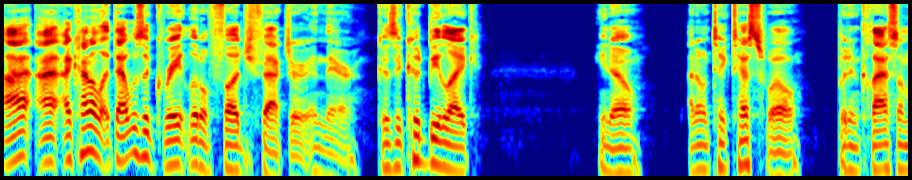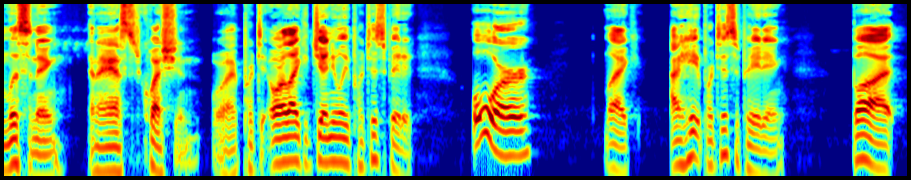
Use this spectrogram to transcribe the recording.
I I, I kind of like that was a great little fudge factor in there because it could be like, you know, I don't take tests well, but in class I'm listening and I asked a question or I part- or like genuinely participated, or like I hate participating, but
